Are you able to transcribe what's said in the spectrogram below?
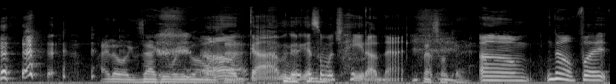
I know exactly where you're going with oh that. god, we're gonna get so much hate on that. That's okay. Um, no, but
